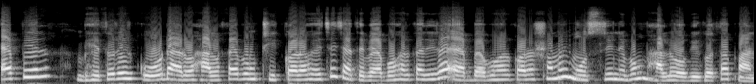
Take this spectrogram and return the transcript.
অ্যাপের ভেতরের কোড আরও হালকা এবং ঠিক করা হয়েছে যাতে ব্যবহারকারীরা অ্যাপ ব্যবহার করার সময় মসৃণ এবং ভালো অভিজ্ঞতা পান।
